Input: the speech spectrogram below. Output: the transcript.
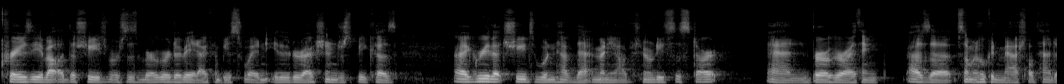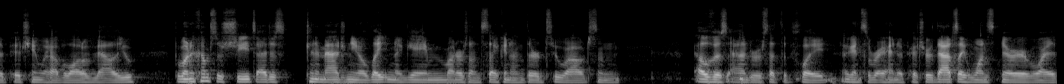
crazy about like the Sheets versus Burger debate. I can be swayed in either direction just because I agree that Sheets wouldn't have that many opportunities to start, and Burger, I think, as a someone who can mash left-handed pitching, would have a lot of value. But when it comes to Sheets, I just can imagine, you know, late in a game, runners on second and third, two outs, and Elvis Andrus at the plate against the right-handed pitcher. That's like one scenario where I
